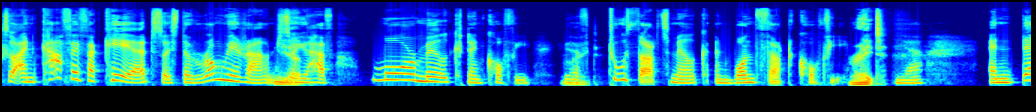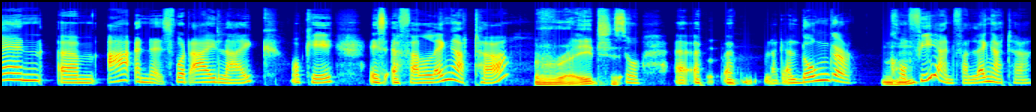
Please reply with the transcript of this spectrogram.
so ein Kaffee verkehrt, so it's the wrong way round. So you have more milk than coffee. You have two thirds milk and one third coffee. Right. Yeah. And then, um, ah, and that's what I like, okay, is a verlängerter. Right. So a, a, a, like a longer coffee, ein verlängerter.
